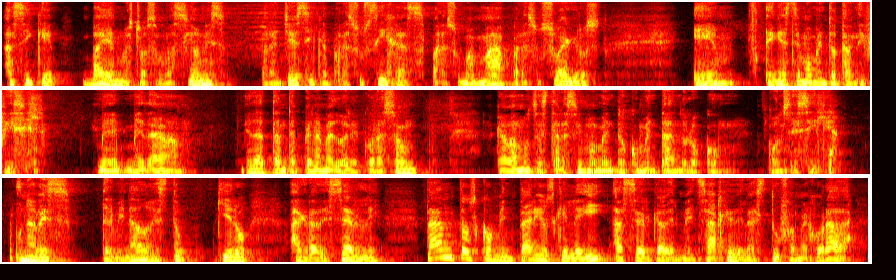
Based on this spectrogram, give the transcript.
Así que vayan nuestras oraciones para Jessica, para sus hijas, para su mamá, para sus suegros, em, en este momento tan difícil. Me, me, da, me da tanta pena, me duele el corazón Acabamos de estar hace un momento comentándolo con, con Cecilia. Una vez terminado esto, quiero agradecerle tantos comentarios que leí acerca del mensaje de la estufa mejorada.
